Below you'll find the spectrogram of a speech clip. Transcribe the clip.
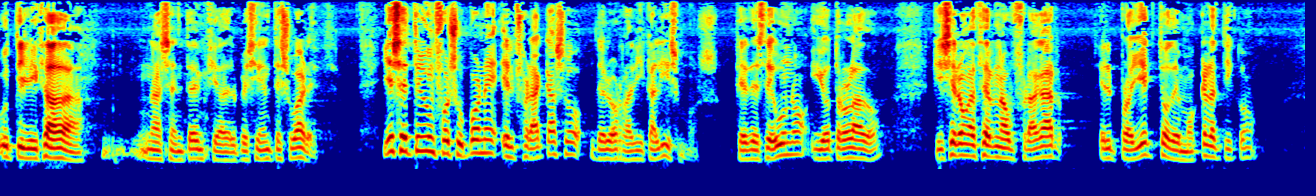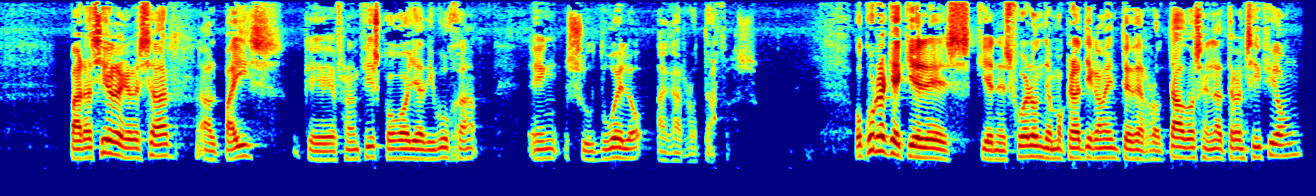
utilizada, una sentencia del presidente Suárez. Y ese triunfo supone el fracaso de los radicalismos, que desde uno y otro lado quisieron hacer naufragar el proyecto democrático para así regresar al país que Francisco Goya dibuja en su duelo a garrotazos. Ocurre que quienes, quienes fueron democráticamente derrotados en la transición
